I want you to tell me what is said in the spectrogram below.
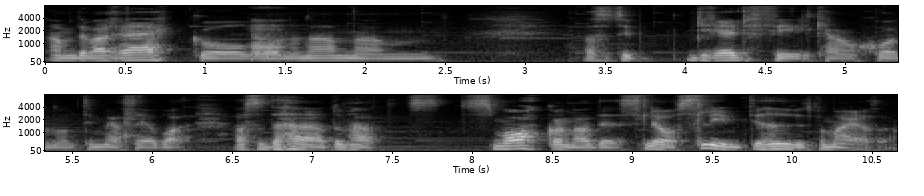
ja men det var räkor Ja. och någon annan, alltså typ gräddfil kanske och någonting mer. Så jag bara, alltså det här, de här smakerna det slår slint i huvudet på mig alltså.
